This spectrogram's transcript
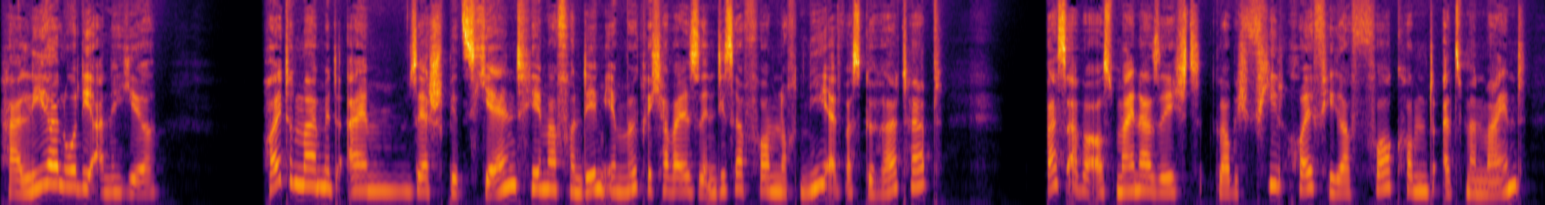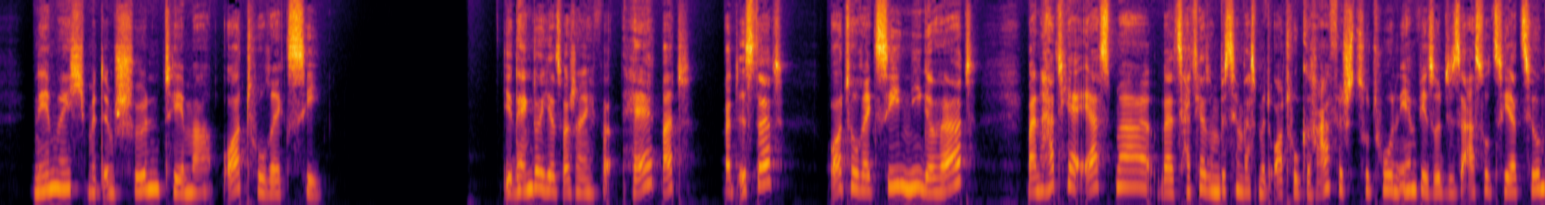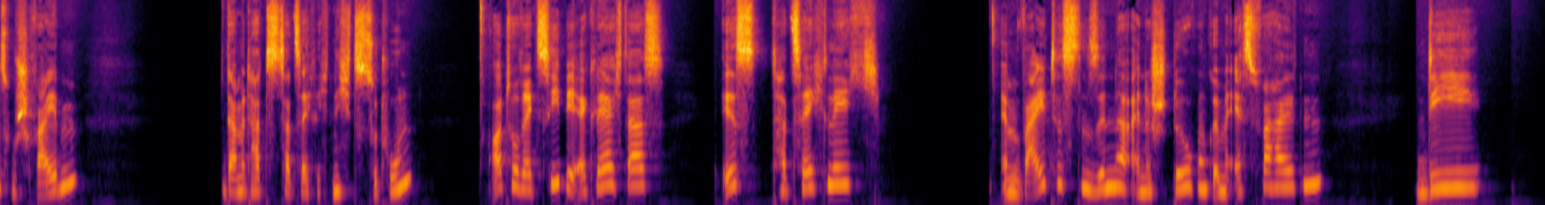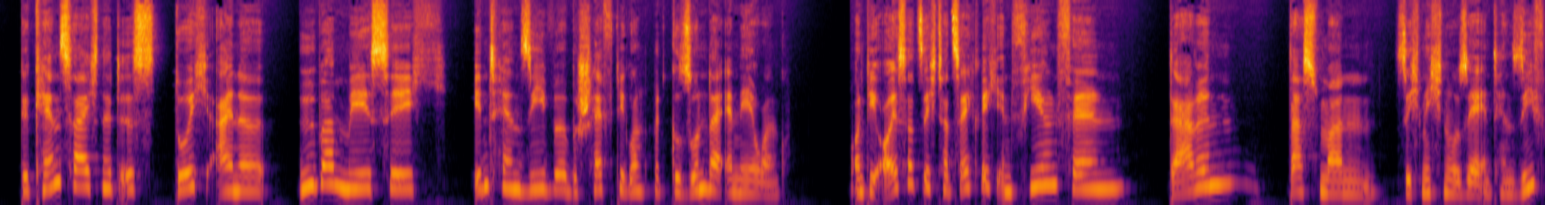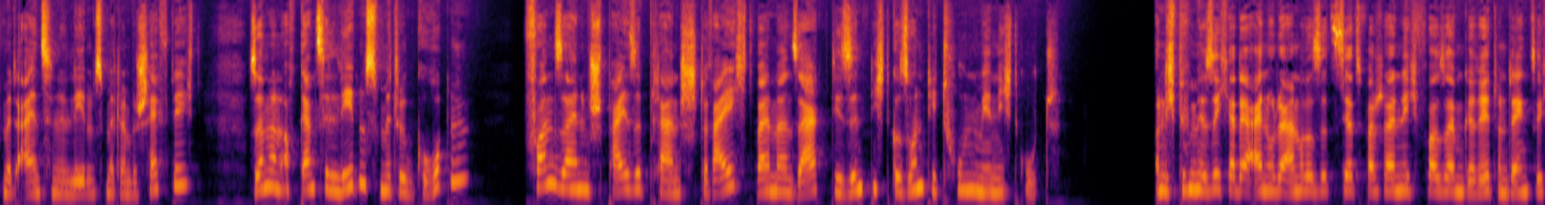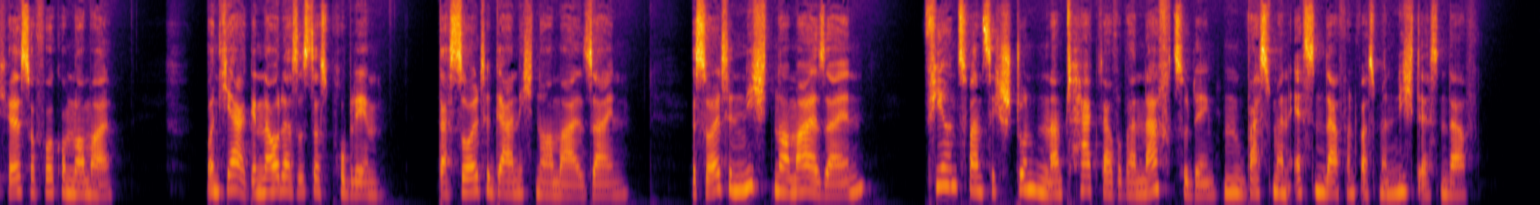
Hallihallo, die Anne hier. Heute mal mit einem sehr speziellen Thema, von dem ihr möglicherweise in dieser Form noch nie etwas gehört habt, was aber aus meiner Sicht, glaube ich, viel häufiger vorkommt, als man meint, nämlich mit dem schönen Thema Orthorexie. Ihr denkt euch jetzt wahrscheinlich, hä, was? Was ist das? Orthorexie nie gehört? Man hat ja erstmal, weil es hat ja so ein bisschen was mit orthografisch zu tun, irgendwie so diese Assoziation zum Schreiben. Damit hat es tatsächlich nichts zu tun. Orthorexie, wie erkläre ich das? Ist tatsächlich im weitesten Sinne eine Störung im Essverhalten, die gekennzeichnet ist durch eine übermäßig intensive Beschäftigung mit gesunder Ernährung. Und die äußert sich tatsächlich in vielen Fällen darin, dass man sich nicht nur sehr intensiv mit einzelnen Lebensmitteln beschäftigt, sondern auch ganze Lebensmittelgruppen von seinem Speiseplan streicht, weil man sagt, die sind nicht gesund, die tun mir nicht gut. Und ich bin mir sicher, der ein oder andere sitzt jetzt wahrscheinlich vor seinem Gerät und denkt sich, hä, ist doch vollkommen normal. Und ja, genau das ist das Problem. Das sollte gar nicht normal sein. Es sollte nicht normal sein, 24 Stunden am Tag darüber nachzudenken, was man essen darf und was man nicht essen darf.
